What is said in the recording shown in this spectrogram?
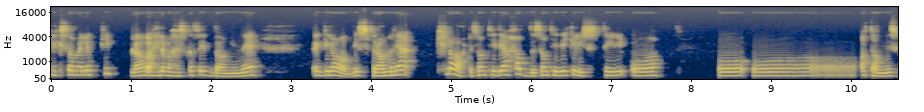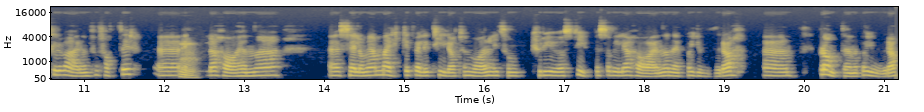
liksom, eller pipla, eller hva jeg skal si, Dagny eh, gradvis fram. Men jeg klarte samtidig, jeg hadde samtidig ikke lyst til å, å, å at Dagny skulle være en forfatter. Eh, Mm. Eller ha henne selv om jeg merket veldig tidlig at hun var en litt sånn kuriøs type, så ville jeg ha henne ned på jorda. Eh, plante henne på jorda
